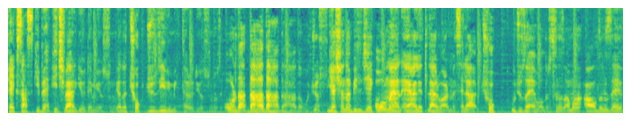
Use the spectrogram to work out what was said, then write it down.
Texas gibi hiç vergi ödemiyorsunuz ya da çok cüzi bir miktar ödüyorsunuz. Orada daha daha daha da ucuz. Yaşanabilecek olmayan eyaletler var mesela. Çok ucuza ev alırsınız ama aldığınız ev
